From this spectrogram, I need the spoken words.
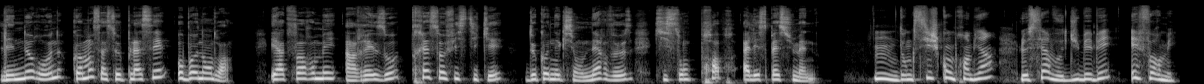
les neurones commencent à se placer au bon endroit et à former un réseau très sophistiqué de connexions nerveuses qui sont propres à l'espèce humaine. Hmm, donc si je comprends bien, le cerveau du bébé est formé.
